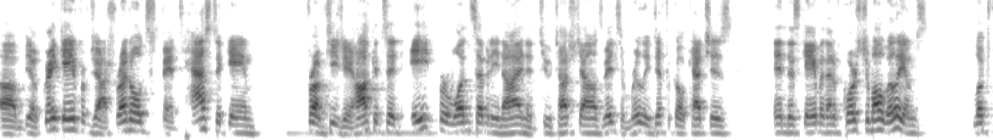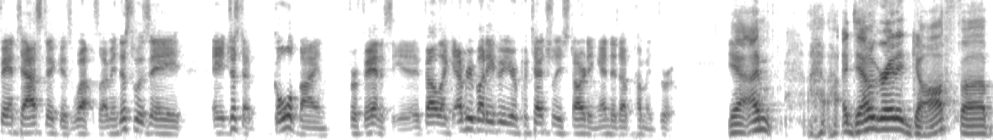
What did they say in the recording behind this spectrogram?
Um, you know, great game from Josh Reynolds. Fantastic game from TJ Hockenson. Eight for 179 and two touchdowns. Made some really difficult catches in this game. And then, of course, Jamaal Williams looked fantastic as well. So, I mean, this was a, a just a gold mine for fantasy. It felt like everybody who you're potentially starting ended up coming through. Yeah, I'm. I downgraded Goff uh,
